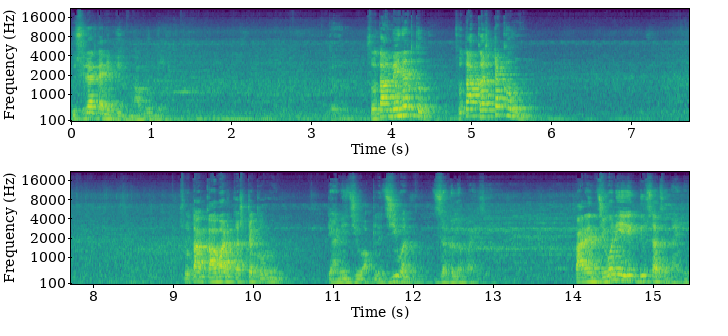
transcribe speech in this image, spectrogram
दुसऱ्याला त्याने भीक मागू नये. तर स्वतः मेहनत करू. स्वतः कष्ट करून स्वतः काबाड कष्ट करून त्याने जीव आपलं जीवन जगलं पाहिजे. कारण जीवन हे एक दिवसाचं नाही.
